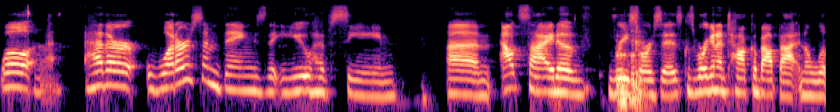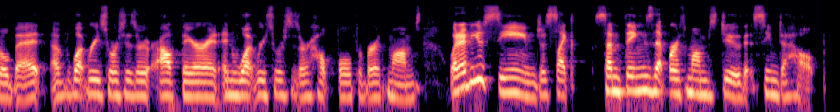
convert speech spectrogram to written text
Well, yeah. Heather, what are some things that you have seen um, outside of resources, because we're going to talk about that in a little bit of what resources are out there and, and, what resources are helpful for birth moms. What have you seen? Just like some things that birth moms do that seem to help.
